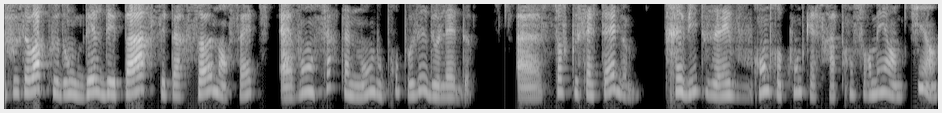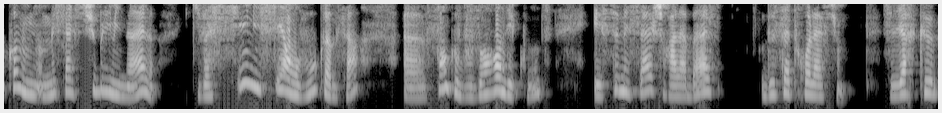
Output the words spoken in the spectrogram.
Il faut savoir que donc dès le départ, ces personnes, en fait, elles vont certainement vous proposer de l'aide. Euh, sauf que cette aide, très vite, vous allez vous rendre compte qu'elle sera transformée en petit, comme un message subliminal qui va s'immiscer en vous comme ça, euh, sans que vous en rendiez compte. Et ce message sera la base de cette relation. C'est-à-dire que,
